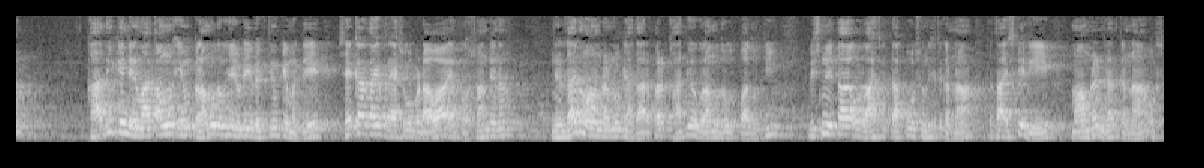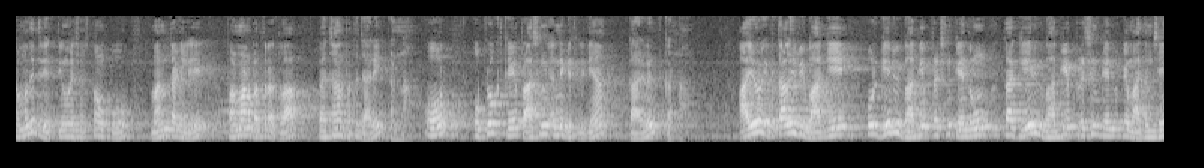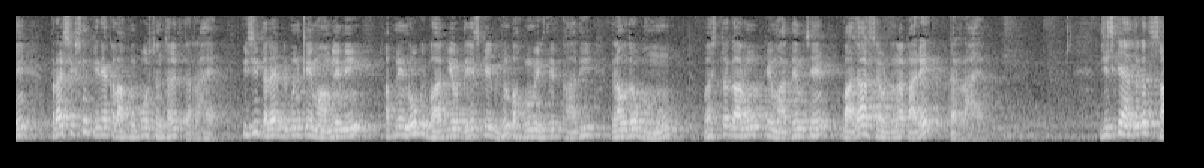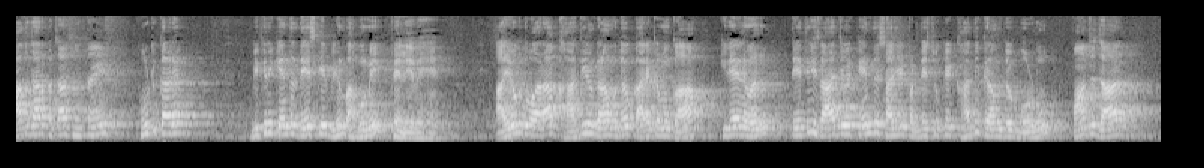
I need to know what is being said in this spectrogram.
खादी के निर्माताओं एवं ग्रामोद्योग से जुड़े व्यक्तियों के मध्य सहकारिता के प्रयासों को बढ़ावा एवं प्रोत्साहन देना, निर्धारित मानदंडों के आधार पर खादी और ग्रामोद्योग उत्पादों की विश्वसनीयता और वास्तविकता को सुनिश्चित करना तथा इसके लिए मामले निर्धारित करना और संबंधित व्यक्तियों या संस्थाओं को मान्यता के लिए प्रमाण पत्र अथवा पहचान पत्र जारी करना और उपरोक्त के प्रासंगिक अन्य गतिविधियाँ कार्यान्वित करना। आयोग इकतालीस विभागीय और गैर विभागीय प्रशिक्षण केंद्रों तथा गैर विभागीय प्रशिक्षण केंद्रों के माध्यम से प्रशिक्षण क्रियाकलापों को संचालित कर रहा है। इसी तरह विपणन के मामले में अपने नौ विभागीय और देश के विभिन्न भागों में स्थित खादी, ग्रामोद्योग भवनों वस्त्रकारों के माध्यम से बाज़ार संवर्धन का कार्य कर रहा है। जिसके अंतर्गत सात हज़ार पचास संस्थाएँ फूट कर बिक्री केंद्र देश के विभिन्न भागों में फैले हुए हैं। आयोग द्वारा खादी और ग्राम उद्योग कार्यक्रमों का क्रियान्वयन तैतीस राज्य व केंद्र शासित प्रदेशों के खादी ग्राम उद्योग बोर्डों, पाँच हज़ार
